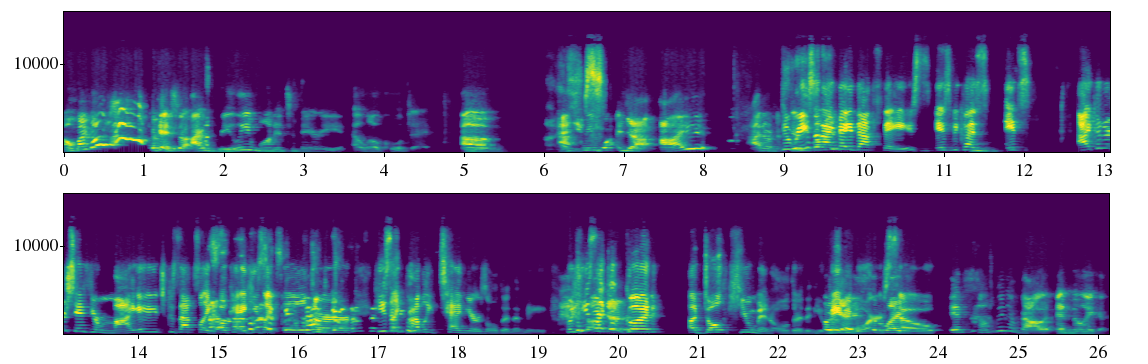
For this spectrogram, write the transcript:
Oh my god. Okay, so I really wanted to marry LL Cool J. Um, ask me what? Yeah, I. I don't know. The reason I made that face is because mm. it's I can understand if you're my age because that's like okay, he's like older. He's like probably 10 years older than me, but he's like okay. a good adult human older than you, okay, maybe more. So, like, so it's something about and like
